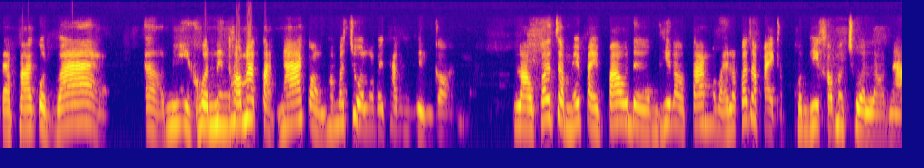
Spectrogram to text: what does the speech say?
แต่ปรากฏว่าเออมีอีกคนนึงเขามาตัดหน้าก่อนเขามาชวนเราไปทำอย่างอื่นก่อน เราก็จะไม่ไปเป้าเดิมที่เราตั้งเอาไว้ เราก็จะไปกับคนที่เขามาชวนเรานะ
